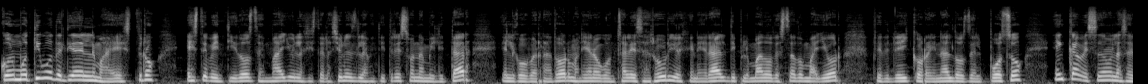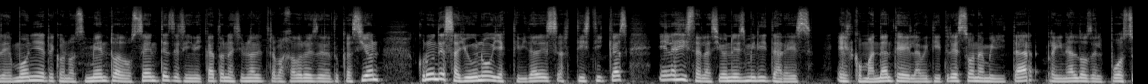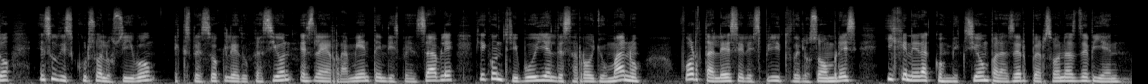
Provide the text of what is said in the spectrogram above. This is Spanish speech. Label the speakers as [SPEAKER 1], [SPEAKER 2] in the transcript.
[SPEAKER 1] Con motivo del Día del Maestro, este 22 de mayo en las instalaciones de la 23 Zona Militar, el gobernador Mariano González Arur y el general diplomado de Estado Mayor Federico Reinaldos del Pozo encabezaron la ceremonia de reconocimiento a docentes del Sindicato Nacional de Trabajadores de la Educación con un desayuno y actividades artísticas en las instalaciones militares. El comandante de la 23 Zona Militar, Reinaldos del Pozo, en su discurso alusivo, expresó que la educación es la herramienta indispensable que contribuye al desarrollo humano, fortalece el espíritu de los hombres y genera convicción para ser personas de bien.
